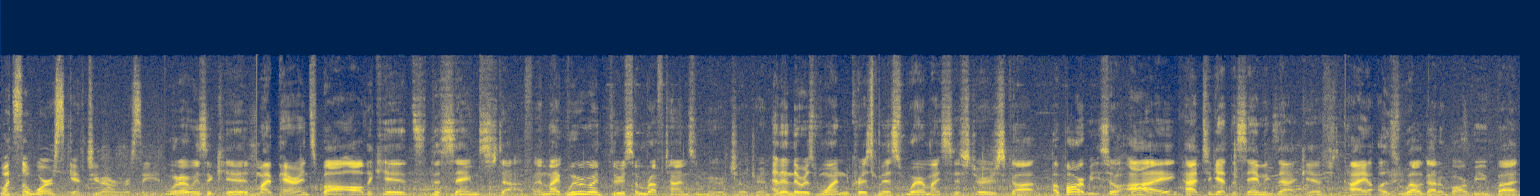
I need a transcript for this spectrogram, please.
What's the worst gift you ever received? when I was a kid, my parents bought all the kids the same stuff. And like we were going through some rough times when we were children. And then there was one Christmas where my sisters got a Barbie. So I had to get the same exact gift. I as well got a Barbie, but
